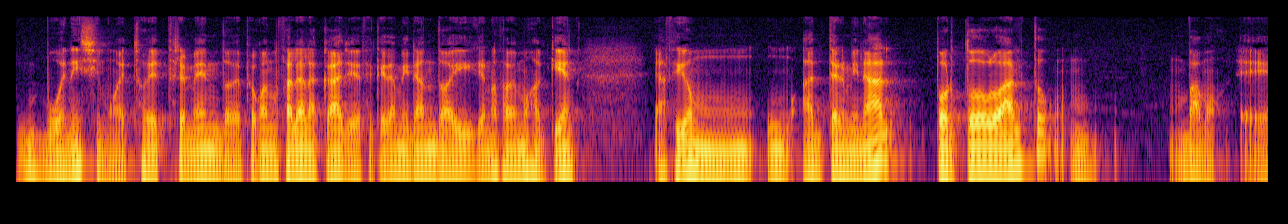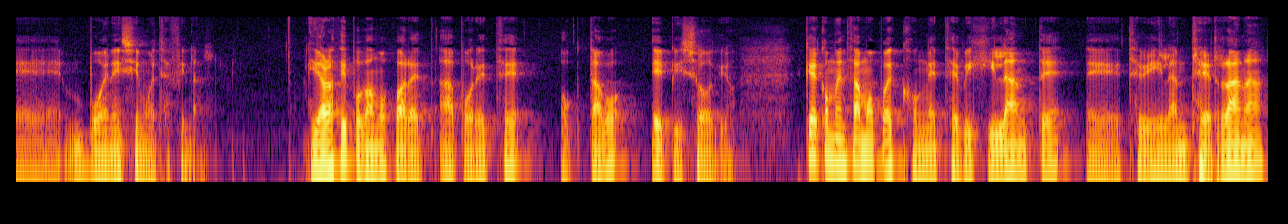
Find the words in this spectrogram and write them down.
buenísimo, esto es tremendo. Después cuando sale a la calle, se queda mirando ahí que no sabemos a quién. Ha sido al terminar por todo lo alto, vamos, eh, buenísimo este final. Y ahora sí, pues vamos para- a por este octavo episodio. Que comenzamos pues con este vigilante, eh, este vigilante rana,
